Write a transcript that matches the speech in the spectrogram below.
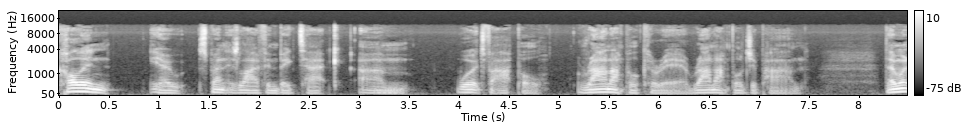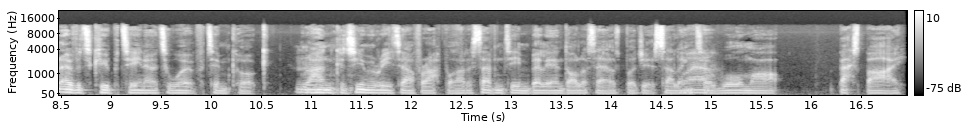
Colin, you know, spent his life in big tech, um, worked for Apple, ran Apple Korea, ran Apple Japan, then went over to Cupertino to work for Tim Cook, ran consumer retail for Apple, had a $17 billion sales budget selling to Walmart, Best Buy,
